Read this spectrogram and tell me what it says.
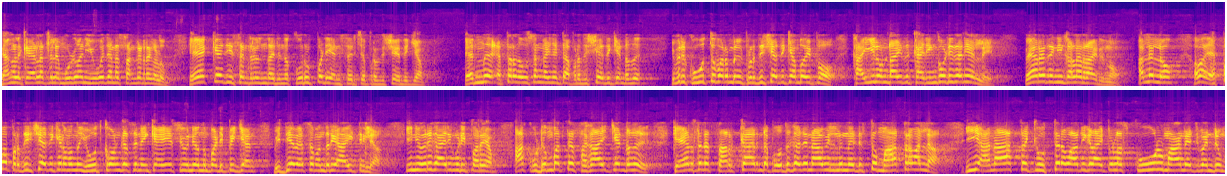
ഞങ്ങൾ കേരളത്തിലെ മുഴുവൻ യുവജന സംഘടനകളും എ കെ ജി സെന്ററിൽ നിന്ന് തരുന്ന കുറിപ്പടി അനുസരിച്ച് പ്രതിഷേധിക്കാം. എന്ന് എത്ര ദിവസം കഴിഞ്ഞിട്ടാണ് പ്രതിഷേധിക്കേണ്ടത്? ഇവർ കൂത്തുപറമ്പിൽ പ്രതിഷേധിക്കാൻ പോയപ്പോ കയ്യിലുണ്ടായത് കരിങ്കോടി തന്നെയല്ലേ? വേറെ ഏതെങ്കിലും കളറായിരുന്നോ? അല്ലല്ലോ. അപ്പൊ എപ്പ പ്രതിഷേധിക്കണമെന്ന് യൂത്ത് കോൺഗ്രസിനെ കെ എസ് യുവിനെ ഒന്നും പഠിപ്പിക്കാൻ വിദ്യാഭ്യാസ മന്ത്രി ആയിട്ടില്ല. ഇനി ഒരു കാര്യം കൂടി പറയാം. ആ കുടുംബത്തെ സഹായിക്കേണ്ടത് കേരളത്തിലെ സർക്കാരിന്റെ പൊതുഖജനാവിൽ നിന്ന് എടുത്ത് മാത്രമല്ല ഈ അനാസ്ഥയ്ക്ക് ഉത്തരവാദികളായിട്ടുള്ള സ്കൂൾ മാനേജ്മെന്റും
